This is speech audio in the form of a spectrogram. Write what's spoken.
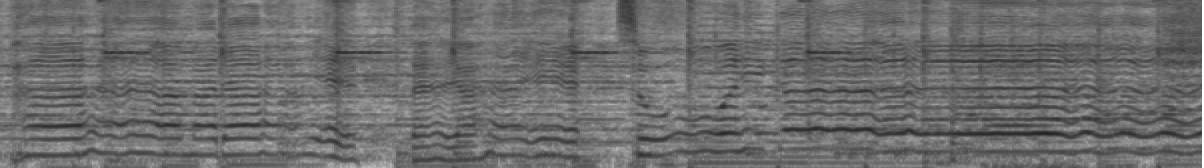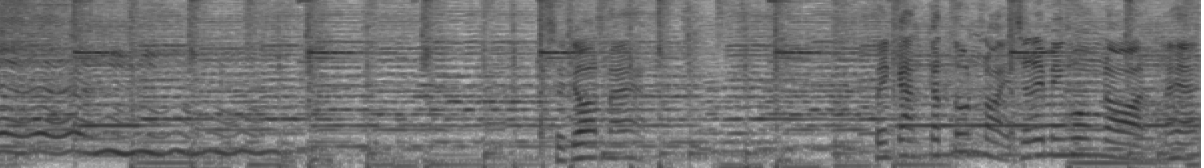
กพามาได้ แต่อย่าให้สวยเกิน สุดยอดมาก เป็นการกระตุ้นหน่อยจะได้ไม่ง่วงนอนนะฮะ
